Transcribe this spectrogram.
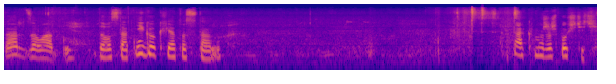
Bardzo ładnie. Do ostatniego kwiatostanu. Tak, możesz puścić.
